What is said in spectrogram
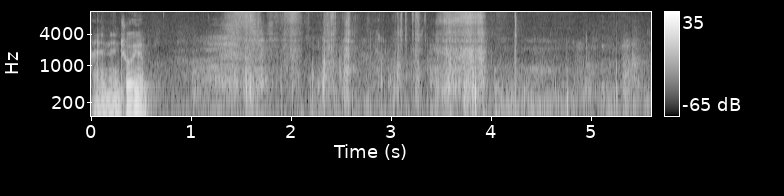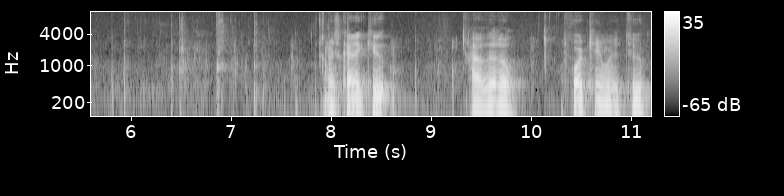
and enjoy them. It's kind of cute how little fork came with it too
